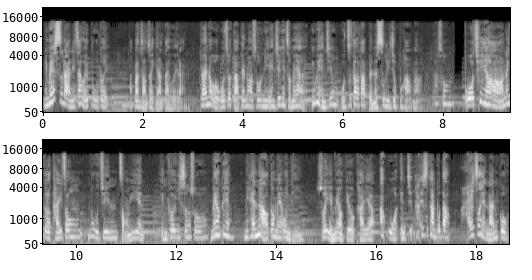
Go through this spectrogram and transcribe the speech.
你没事啦，你再回部队，那班长再给他带回来。然后我我就打电话说，你眼睛怎么样？因为眼睛我知道他本来视力就不好嘛。他说我去哈那个台中陆军总医院眼科医生说没有病，你很好都没有问题。所以也没有给我开药啊，我眼睛还是看不到，还是很难过。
